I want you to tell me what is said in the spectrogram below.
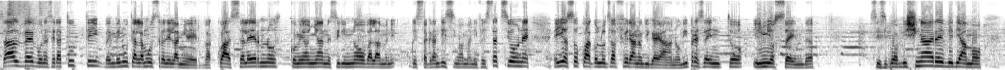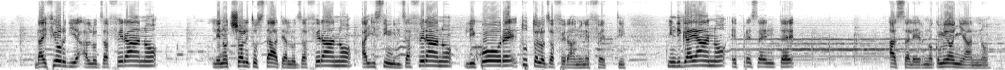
Salve, buonasera a tutti, benvenuti alla mostra della Minerva. Qua a Salerno, come ogni anno, si rinnova questa grandissima manifestazione e io sto qua con lo zafferano di Gaiano. Vi presento il mio stand. Se si può avvicinare, vediamo dai fiori allo zafferano, le nocciole tostate allo zafferano, agli stimoli di zafferano, liquore, tutto allo zafferano in effetti. Quindi Gaiano è presente a Salerno come ogni anno.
